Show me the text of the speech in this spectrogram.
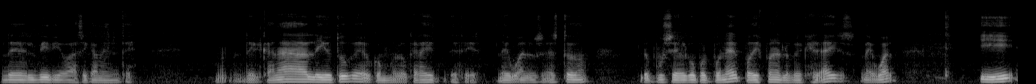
del vídeo básicamente. del canal de YouTube o como lo queráis decir, da igual, o sea, esto lo puse algo por poner, podéis poner lo que queráis, da igual. Y,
